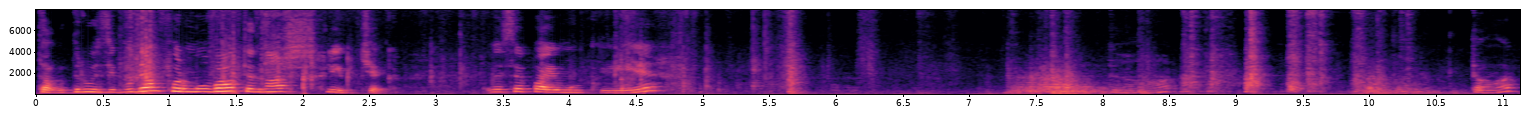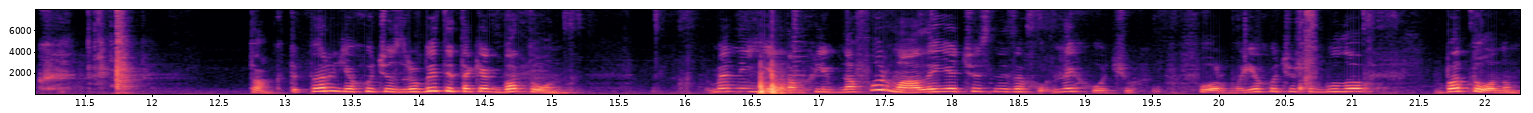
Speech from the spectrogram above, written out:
Так, друзі, будемо формувати наш хлібчик. Висипаю муки. Так. Так. Так, тепер я хочу зробити так, як батон. У мене є там хлібна форма, але я щось не, захо... не хочу форму. Я хочу, щоб було батоном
